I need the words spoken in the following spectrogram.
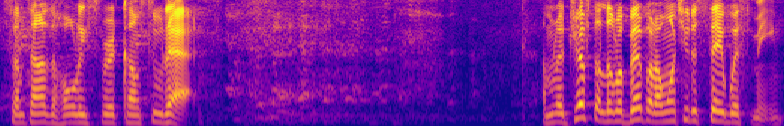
Sometimes the Holy Spirit comes through that. I'm going to drift a little bit, but I want you to stay with me.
